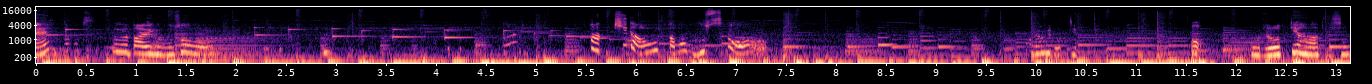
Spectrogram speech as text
에? 이거 나 여기 무서워. 바퀴 나왔다. 막 무서워. 어, 여기 로띠. 어? 우리 로띠 하나 드실?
